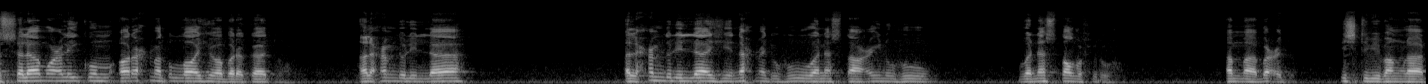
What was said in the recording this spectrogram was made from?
আসসালামু আলাইকুম আরহামতুল্লাহ ওবরকাত আলহামদুলিল্লাহ আলহামদুলিল্লাহ নাহমেদুহু ওয়ানাস্তাইনুহু ওয়ানাস্তাগফিরুহু আম্মা বাদ পিস টিভি বাংলার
